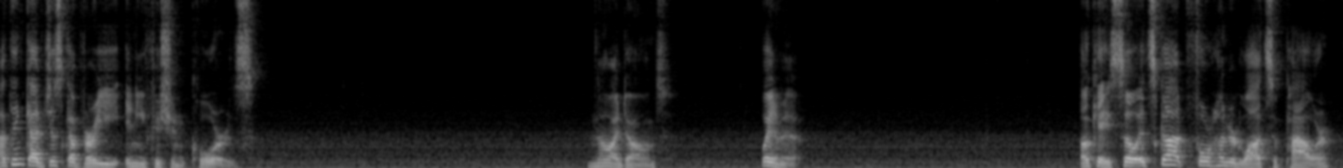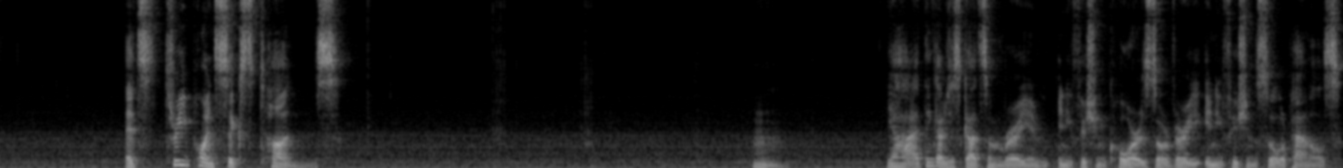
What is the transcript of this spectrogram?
I think I've just got very inefficient cores. No, I don't. Wait a minute. Okay, so it's got 400 watts of power. It's 3.6 tons. Hmm. Yeah, I think I've just got some very inefficient cores or very inefficient solar panels.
